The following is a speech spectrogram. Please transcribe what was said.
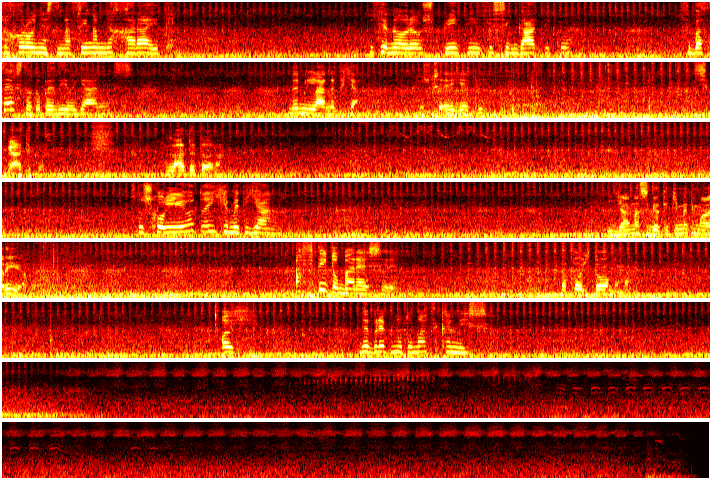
Τόσα χρόνια στην Αθήνα μια χαρά ήταν. Είχε ένα ωραίο σπίτι, είχε συγκάτοικο. Συμπαθέστατο παιδί ο Γιάννης. Δεν μιλάνε πια. Ποιος ξέρει γιατί. Συγκάτοικος. Ελάτε τώρα. Στο σχολείο τα είχε με τη Γιάννα. Η Γιάννα συγκατοικεί με τη Μαρία. Αυτή τον παρέσυρε. Θα το έχει το όνομα. Όχι. Δεν πρέπει να το μάθει κανείς.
